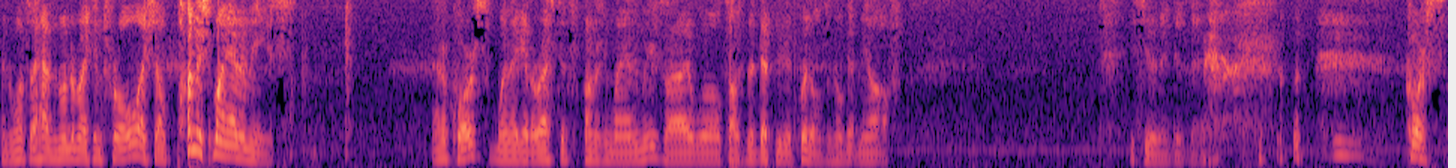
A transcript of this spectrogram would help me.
And once I have them under my control, I shall punish my enemies! And of course, when I get arrested for punishing my enemies, I will talk to the Deputy Acquittals and he'll get me off. You see what I did there. of course,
